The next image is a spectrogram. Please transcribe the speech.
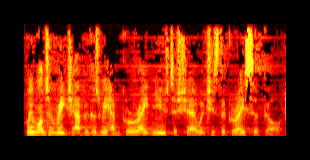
We want to reach out because we have great news to share, which is the grace of God.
